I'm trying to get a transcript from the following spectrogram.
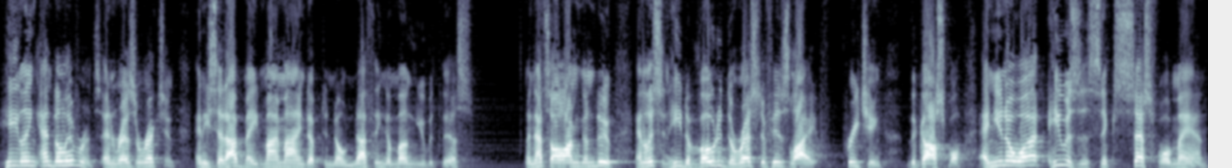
healing, and deliverance, and resurrection. And He said, I've made my mind up to know nothing among you but this. And that's all I'm going to do. And listen, He devoted the rest of His life preaching the gospel. And you know what? He was a successful man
